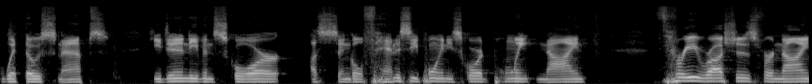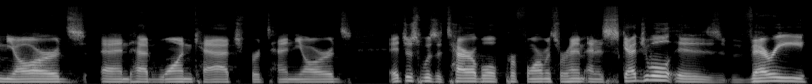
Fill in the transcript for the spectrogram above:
with those snaps. He didn't even score a single fantasy point. He scored 0.9, three rushes for nine yards, and had one catch for 10 yards. It just was a terrible performance for him. And his schedule is very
